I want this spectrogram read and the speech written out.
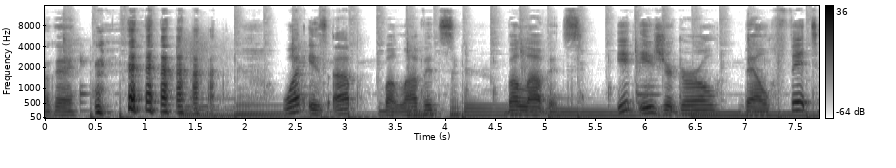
Okay. what is up, beloveds? Beloveds, it is your girl, Belle Fit,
